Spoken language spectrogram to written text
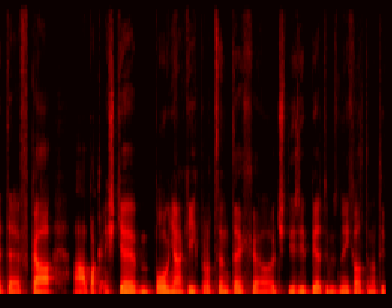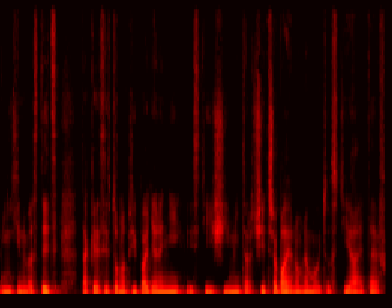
ETF a pak ještě po nějakých procentech 4-5 eh, různých alternativních investic, tak jestli v tomhle případě není jistější mít radši třeba jenom nemovitosti a ETF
